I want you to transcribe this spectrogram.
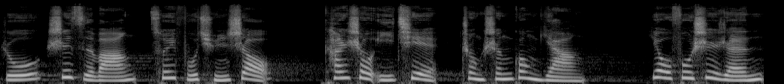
如狮子王摧伏群兽，堪受一切众生供养。又复世人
